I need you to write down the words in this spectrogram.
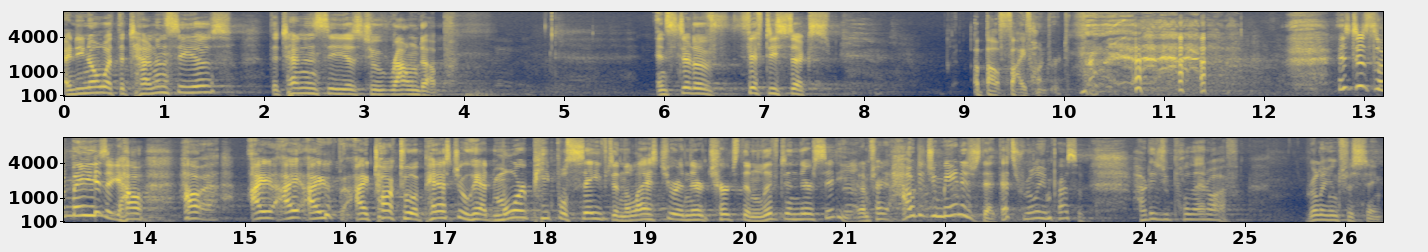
And you know what the tendency is? The tendency is to round up instead of 56, about 500. it's just amazing how, how I, I, I, I talked to a pastor who had more people saved in the last year in their church than lived in their city. I'm trying, how did you manage that? That's really impressive. How did you pull that off? Really interesting.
